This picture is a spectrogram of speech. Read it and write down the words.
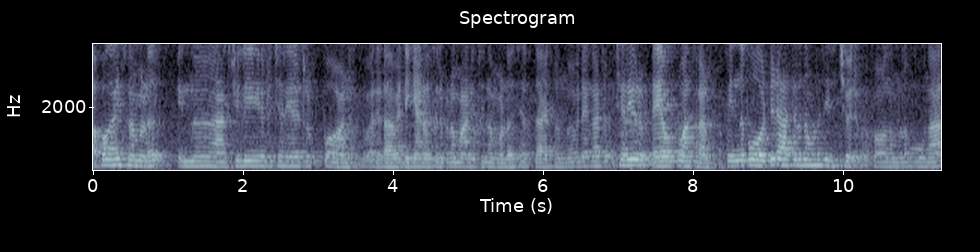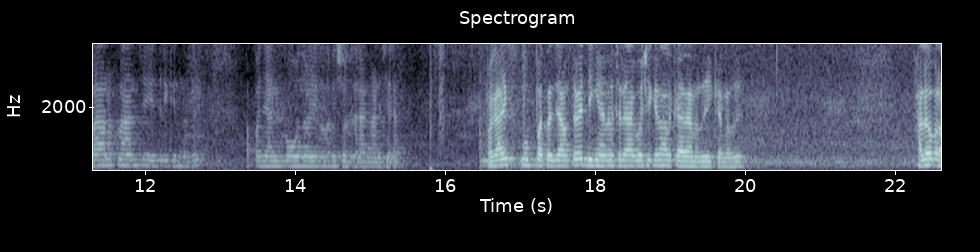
അപ്പോൾ ഗൈസ് നമ്മൾ ഇന്ന് ആക്ച്വലി ഒരു ചെറിയ ട്രിപ്പ് പോവാണ്. ഇവരുടെ വെഡിങ് ആനിവേഴ്സറി പ്രമാണിച്ച് നമ്മൾ ചെറുതായിട്ടൊന്ന് ഒരു ചെറിയൊരു ഡേ ഔട്ട് മാത്രമാണ് അപ്പോൾ ഇന്ന് പോയിട്ട് രാത്രി നമ്മൾ തിരിച്ചു വരും. അപ്പോൾ നമ്മൾ മൂന്നാറാണ് പ്ലാൻ ചെയ്തിരിക്കുന്നത്. അപ്പോൾ ഞാൻ പോകുന്ന വഴിയുള്ള വിഷ്വൽസ് എല്ലാം കാണിച്ചു തരാം. അപ്പോൾ ഗൈസ് മുപ്പത്തഞ്ചാമത്തെ വെഡിങ് ആനിവേഴ്സറി ആഘോഷിക്കുന്ന ആൾക്കാരാണ് നിൽക്കുന്നത് ഹലോ പറ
